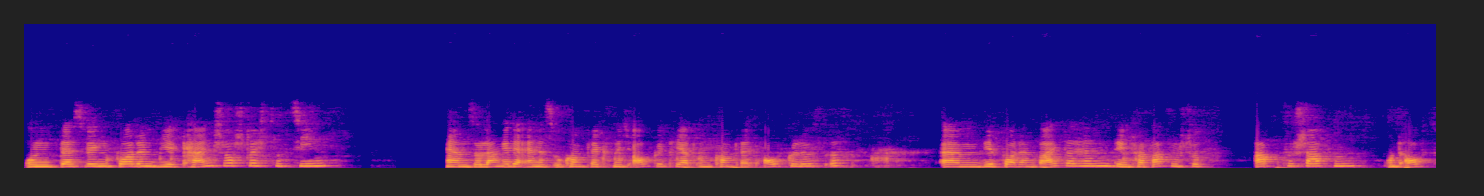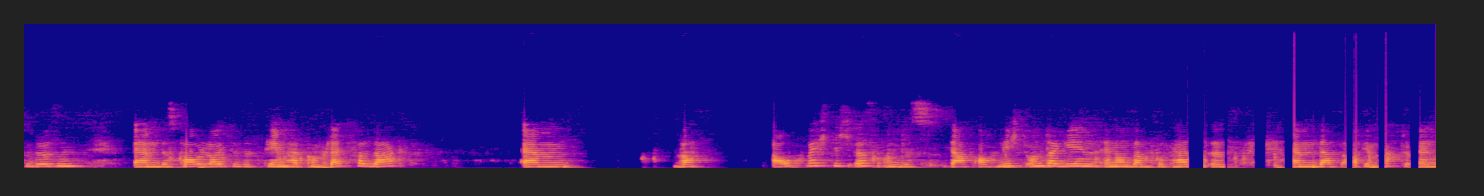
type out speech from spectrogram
Und deswegen fordern wir keinen Schlussstrich zu ziehen, ähm, solange der NSU-Komplex nicht aufgeklärt und komplett aufgelöst ist. Ähm, wir fordern weiterhin, den Verfassungsschutz abzuschaffen und aufzulösen. Ähm, das V-Leute-System hat komplett versagt. Ähm, was auch wichtig ist und es darf auch nicht untergehen in unserem Protest, ist, ähm, dass auch dem aktuellen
